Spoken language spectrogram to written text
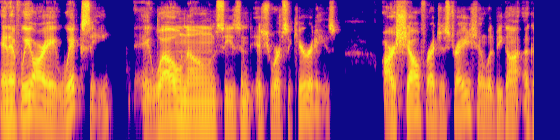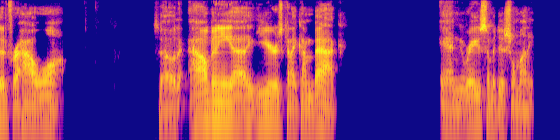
And if we are a WKSI, a well-known seasoned issuer of securities, our shelf registration would be uh, good for how long? So how many uh, years can I come back and raise some additional money?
